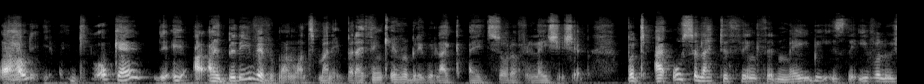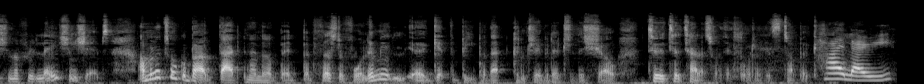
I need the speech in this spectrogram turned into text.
How do you, okay I, believe everyone wants money but i think everybody would like a sort of relationship. But i also like to think that maybe it's the evolution of relationships. I'm going to talk about that in a little bit but first of all let me uh, get the people that contributed to the show to, to tell us what they thought of this topic. Hi larry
